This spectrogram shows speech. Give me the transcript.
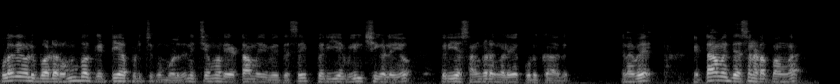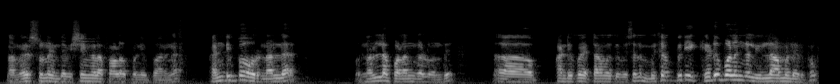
குலதெய்வ வழிபாடை ரொம்ப கெட்டியா பிடிச்சிக்கும் பொழுது நிச்சயமா அந்த எட்டாம் அதிபதி திசை பெரிய வீழ்ச்சிகளையோ பெரிய சங்கடங்களையோ கொடுக்காது. எனவே எட்டாம் அதிபதி திசை நடப்பவங்க நான் மேற் சொன்ன இந்த விஷயங்களை ஃபாலோ பண்ணி பாருங்க. கண்டிப்பா ஒரு நல்ல ஒரு நல்ல பலன்கள் வந்து கண்டிப்பா எட்டாம் வகுப்பு மிகப்பெரிய கெடுபலங்கள் இல்லாமல் இருக்கும்.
